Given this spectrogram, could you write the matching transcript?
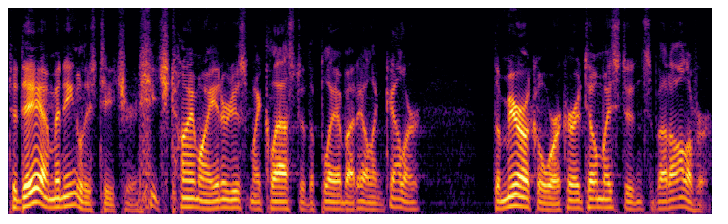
Today I'm an English teacher, and each time I introduce my class to the play about Helen Keller, the miracle worker, I tell my students about Oliver.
